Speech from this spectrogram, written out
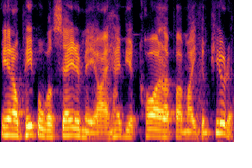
You know, people will say to me, "I have your card up on my computer."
